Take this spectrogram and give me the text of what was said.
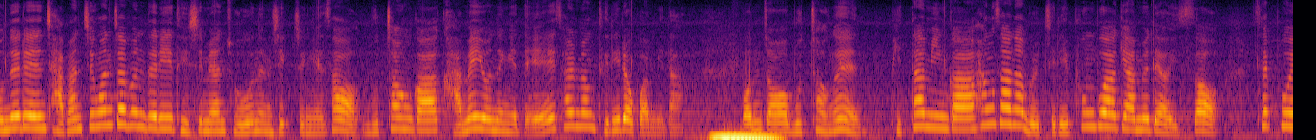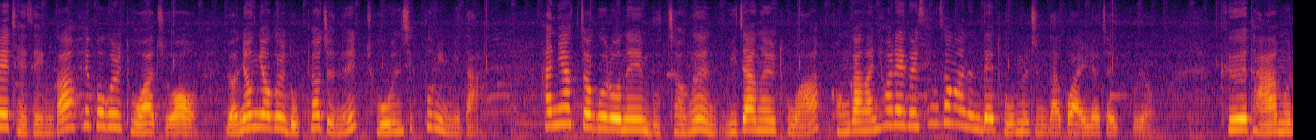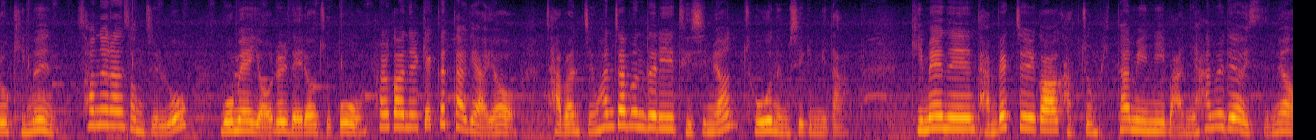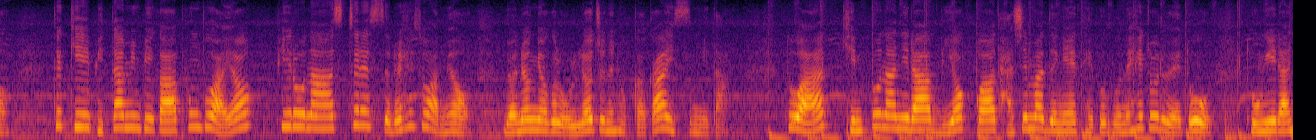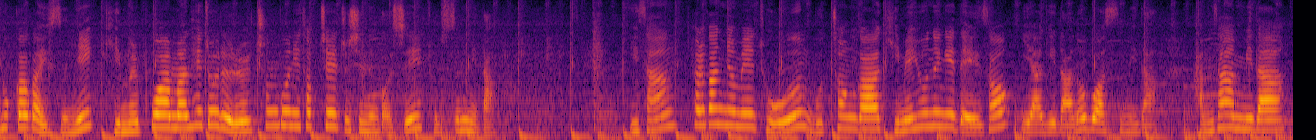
오늘은 자반증 환자분들이 드시면 좋은 음식 중에서 무청과 감의 효능에 대해 설명드리려고 합니다. 먼저 무청은 비타민과 항산화 물질이 풍부하게 함유되어 있어 세포의 재생과 회복을 도와주어 면역력을 높여주는 좋은 식품입니다. 한의학적으로는 무청은 위장을 도와 건강한 혈액을 생성하는 데 도움을 준다고 알려져 있고요. 그 다음으로 김은 서늘한 성질로 몸에 열을 내려주고 혈관을 깨끗하게 하여 자반증 환자분들이 드시면 좋은 음식입니다. 김에는 단백질과 각종 비타민이 많이 함유되어 있으며 특히 비타민 B가 풍부하여 피로나 스트레스를 해소하며 면역력을 올려주는 효과가 있습니다. 또한 김뿐 아니라 미역과 다시마 등의 대부분의 해조류에도 동일한 효과가 있으니 김을 포함한 해조류를 충분히 섭취해 주시는 것이 좋습니다. 이상 혈관염에 좋은 무청과 김의 효능에 대해서 이야기 나눠보았습니다. 감사합니다.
